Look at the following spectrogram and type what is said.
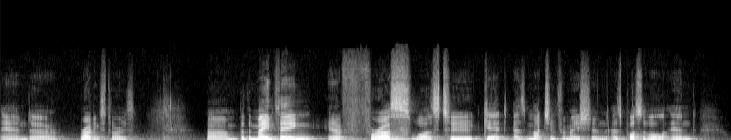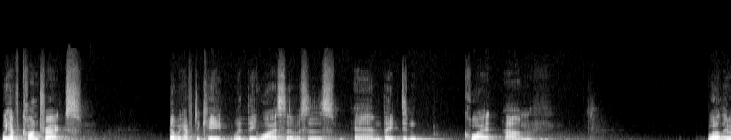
and uh, writing stories. Um, but the main thing you know, for us was to get as much information as possible, and we have contracts that we have to keep with the wire services, and they didn't quite, um, well, they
